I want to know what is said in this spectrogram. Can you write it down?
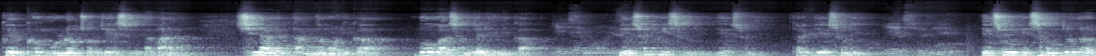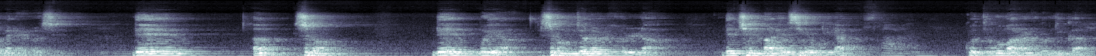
그 건물로 존재했습니다만 신약에 딱 넘어오니까 뭐가 성전입니까? 예수님. 예수님이 성전, 예수님. 따라 예수님. 예수님. 예수님이 성전으로 변해버렸어요. 내, 어? 성, 내 뭐야, 성전을 헐라. 며칠 만에 세우리라? 그 누구 말하는 겁니까?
